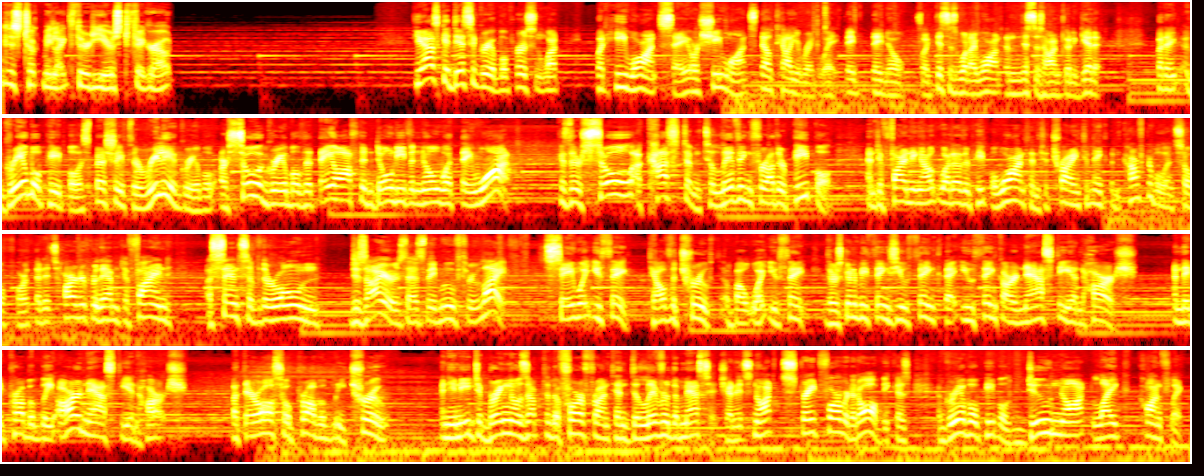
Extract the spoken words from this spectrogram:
this took me like 30 years to figure out. If you ask a disagreeable person what, what he wants, say, or she wants, they'll tell you right away. They, they know. It's like, this is what I want, and this is how I'm going to get it. But agreeable people, especially if they're really agreeable, are so agreeable that they often don't even know what they want because they're so accustomed to living for other people and to finding out what other people want and to trying to make them comfortable and so forth that it's harder for them to find a sense of their own desires as they move through life. Say what you think. Tell the truth about what you think. There's going to be things you think that you think are nasty and harsh. And they probably are nasty and harsh, but they're also probably true. And you need to bring those up to the forefront and deliver the message. And it's not straightforward at all because agreeable people do not like conflict.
